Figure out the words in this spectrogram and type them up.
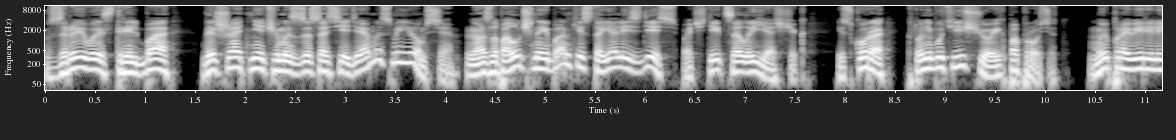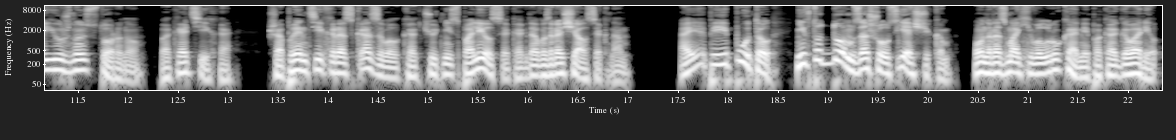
«Взрывы, стрельба, дышать нечем из-за соседей, а мы смеемся. Ну а злополучные банки стояли здесь, почти целый ящик, и скоро кто-нибудь еще их попросит. Мы проверили южную сторону, пока тихо. Шопен тихо рассказывал, как чуть не спалился, когда возвращался к нам. А я перепутал, не в тот дом зашел с ящиком. Он размахивал руками, пока говорил.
